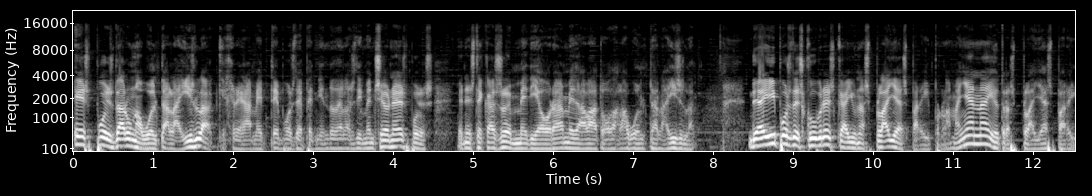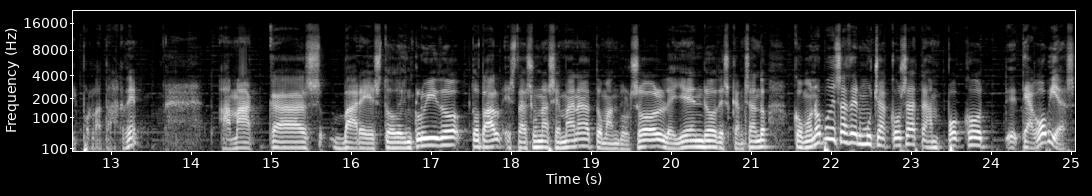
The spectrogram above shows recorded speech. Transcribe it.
es pues dar una vuelta a la isla, que generalmente, pues dependiendo de las dimensiones, pues en este caso en media hora me daba toda la vuelta a la isla. De ahí pues descubres que hay unas playas para ir por la mañana y otras playas para ir por la tarde hamacas, bares, todo incluido. Total, estás una semana tomando el sol, leyendo, descansando. Como no puedes hacer mucha cosa, tampoco te, agobias.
